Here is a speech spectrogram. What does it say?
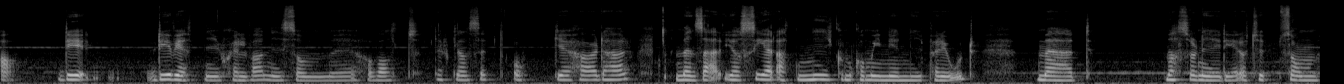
ja, det, det vet ni ju själva, ni som eh, har valt läppglanset och eh, hör det här. Men så här, jag ser att ni kommer komma in i en ny period med massor av nya idéer och typ som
